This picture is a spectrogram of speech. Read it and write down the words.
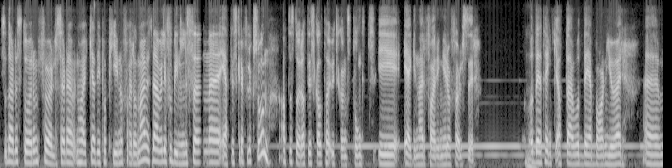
så der det står om følelser, er, nå har jeg ikke de papirene foran meg, det er vel i forbindelse med etisk refleksjon at det står at de skal ta utgangspunkt i egne erfaringer og følelser. Og det tenker jeg at det er jo det barn gjør. Um,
